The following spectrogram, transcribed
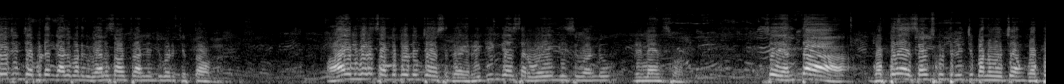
రోజుని చెప్పడం కాదు మనకు వేల సంవత్సరాల నుంచి కూడా చెప్తా ఉన్నాం. ఆయిల్ కూడా సముద్రం నుంచి వస్తుంది. రిగ్గింగ్ చేస్తారు ఓఎన్జీసీ వాళ్ళు రిలయన్స్ వాళ్ళు. సో ఎంత గొప్ప సంస్కృతి నుంచి మనం వచ్చాం గొప్ప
